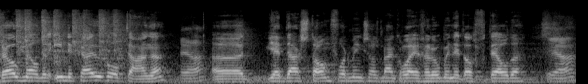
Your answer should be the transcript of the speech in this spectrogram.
rookmelder in de keuken op te hangen. Ja. Uh, je hebt daar stoomvorming, zoals mijn collega Robin net al vertelde. Ja.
